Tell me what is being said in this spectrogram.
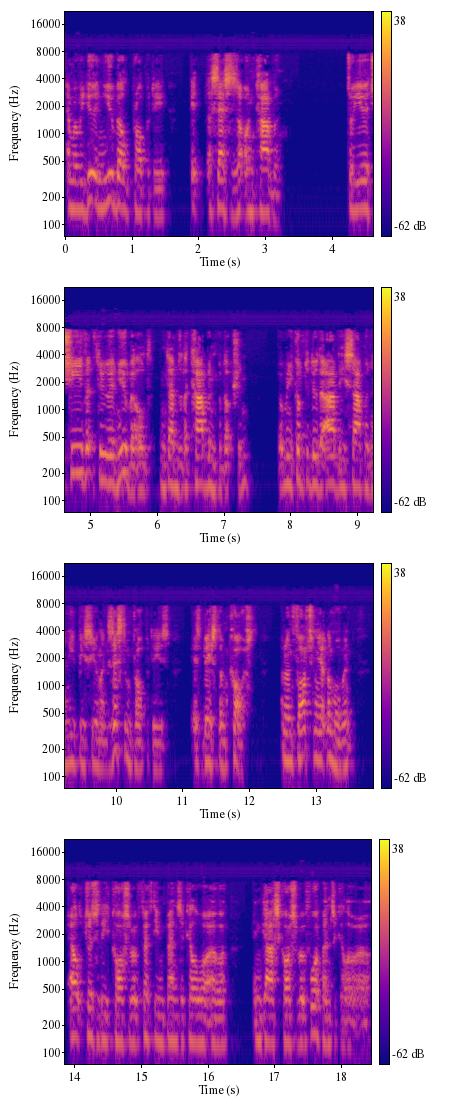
And when we do a new build property, it assesses it on carbon. So you achieve it through a new build in terms of the carbon production, but when you come to do the RDSAP and an EPC on existing properties, it's based on cost. And unfortunately, at the moment, electricity costs about 15 pence a kilowatt hour and gas costs about 4 pence a kilowatt hour.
